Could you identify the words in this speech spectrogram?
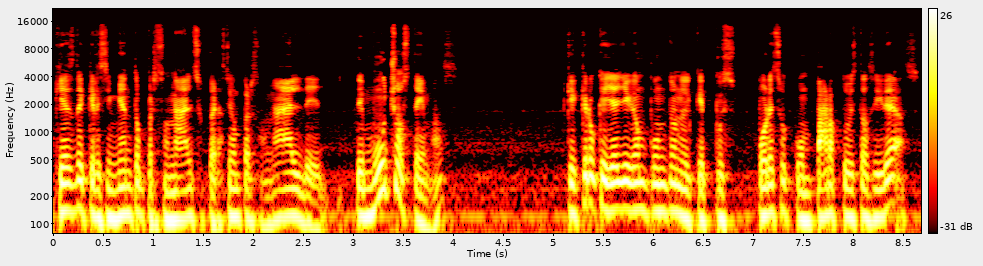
que es de crecimiento personal, superación personal, de de muchos temas que creo que ya llega un punto en el que pues por eso comparto estas ideas.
